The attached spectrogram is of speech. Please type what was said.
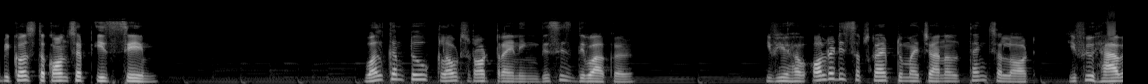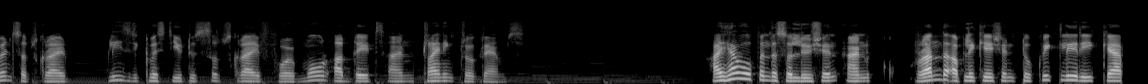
because the concept is same. Welcome to Clouds Training. This is Divakar. If you have already subscribed to my channel, thanks a lot. If you haven't subscribed, please request you to subscribe for more updates and training programs. I have opened the solution and run the application to quickly recap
